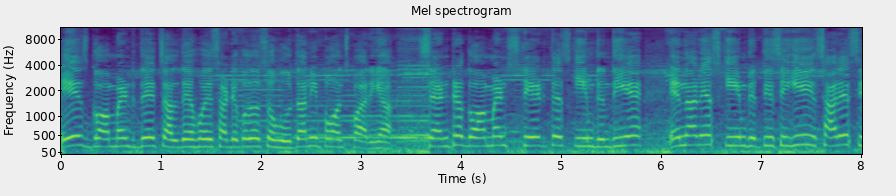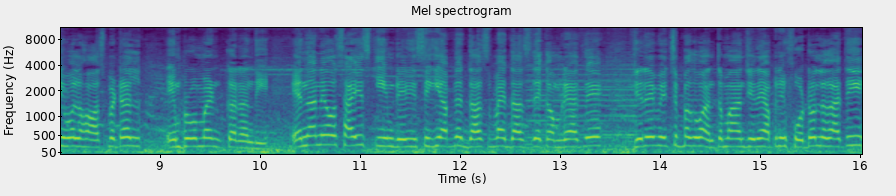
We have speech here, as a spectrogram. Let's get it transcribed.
ਇਸ ਗਵਰਨਮੈਂਟ ਦੇ ਚੱਲਦੇ ਹੋਏ ਸਾਡੇ ਕੋਲ ਸਹੂਲਤਾਂ ਨਹੀਂ ਪਹੁੰਚ ਪਾ ਰਹੀਆਂ। ਸੈਂਟਰ ਗਵਰਨਮੈਂਟ ਸਟੇਟ ਤੇ ਸਕੀਮ ਦਿੰਦੀ ਹੈ। ਇਹਨਾਂ ਨੇ ਸਕੀਮ ਦਿੱਤੀ ਸੀਗੀ ਸਾਰੇ ਸਿਵਲ ਹਸਪੀਟਲ ਇੰਪਰੂਵਮੈਂਟ ਕਰਨ ਦੀ। ਇਹਨਾਂ ਨੇ ਉਹ ਸਾਰੀ ਸਕੀਮ ਦੇ ਦਿੱਤੀ ਸੀਗੀ ਆਪਣੇ 10 ਬਾਏ 10 ਦੇ ਕਮਰਿਆਂ ਤੇ, ਜਿਹਦੇ ਵਿੱਚ ਭਗਵੰਤ ਮਾਨ ਜੀ ਨੇ ਆਪਣੀ ਫੋਟੋ ਲਗਾਤੀ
